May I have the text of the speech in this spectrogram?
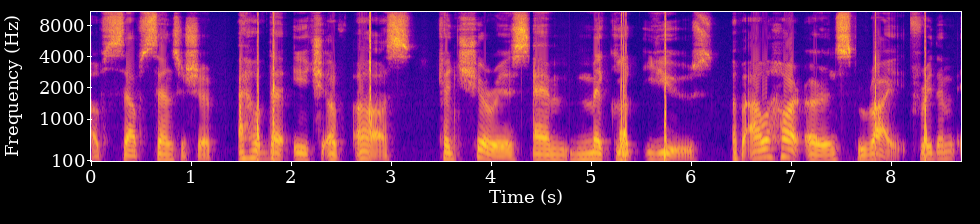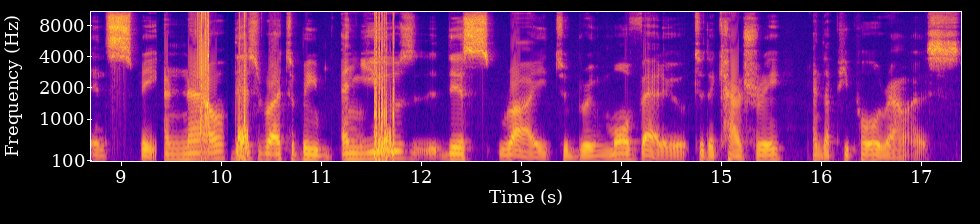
of self-censorship. I hope that each of us can cherish and make good use of our hard-earned right, freedom in speech, and now this right to be and use this right to bring more value to the country and the people around us.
